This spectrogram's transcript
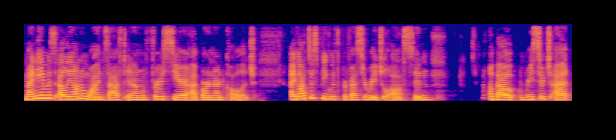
My name is Eliana Weinsaft, and I'm a first year at Barnard College. I got to speak with Professor Rachel Austin about research at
